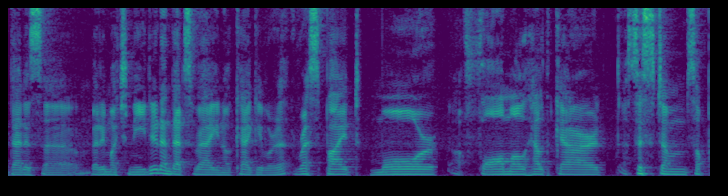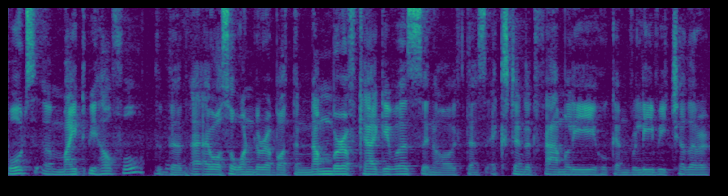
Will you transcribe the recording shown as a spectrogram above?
that is uh, very much needed, and that's where you know caregiver respite, more uh, formal healthcare system supports uh, might be helpful. The, the, I also wonder about the number of caregivers. You know, if there's extended family who can relieve each other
